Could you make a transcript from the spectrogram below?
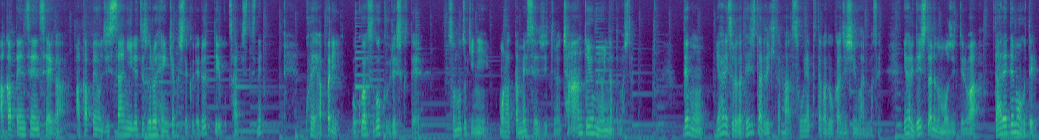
赤ペン先生が赤ペンを実際に入れてそれを返却してくれるっていうサービスですね。これやっぱり僕はすごく嬉しくてその時にもらったメッセージっていうのはちゃんと読むようになってました。でもやはりそれがデジタルできたらそうやってたかどうか自信はありません。やはりデジタルの文字っていうのは誰でも打てる。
